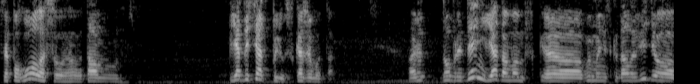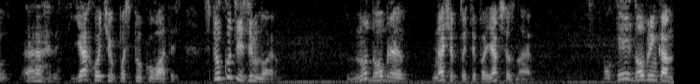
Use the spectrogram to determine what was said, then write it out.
це по голосу, там 50 плюс, скажімо так. Говорю, добрий день, я там вам е, ви мені скидали відео. е, Я хочу поспілкуватись. Спілкуйтесь зі мною. Ну, добре, начебто, типу, я все знаю. Окей, добренько.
